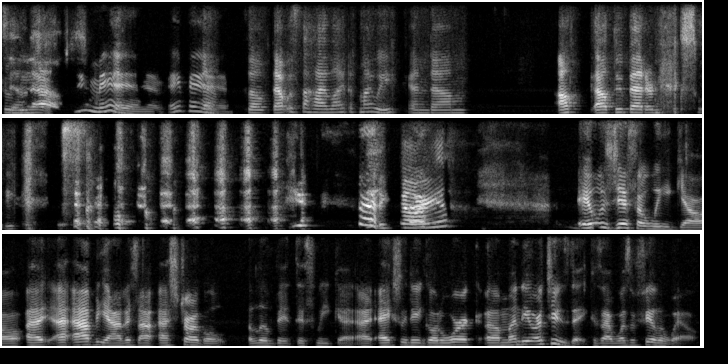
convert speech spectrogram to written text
truly Amen. Yeah. Amen. Yeah. So that was the highlight of my week. And um I'll I'll do better next week. Victoria. It was just a week, y'all. I, I will be honest, I, I struggled a little bit this week. I, I actually didn't go to work uh, Monday or Tuesday because I wasn't feeling well,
